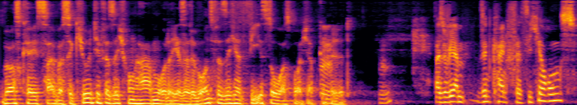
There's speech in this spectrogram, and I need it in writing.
Worst-Case Cyber Security Versicherung haben oder ihr seid über uns versichert. Wie ist sowas bei euch abgebildet? Mhm. Also wir sind kein Versicherungs-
